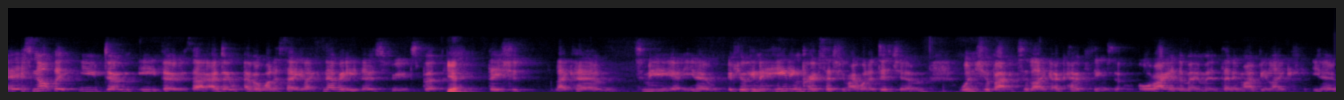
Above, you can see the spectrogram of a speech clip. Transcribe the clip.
it's not that you don't eat those. I, I don't ever want to say like never eat those foods, but yeah. they should like um to me you know if you're in a healing process you might want to ditch them once you're back to like okay everything's all right at the moment then it might be like you know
